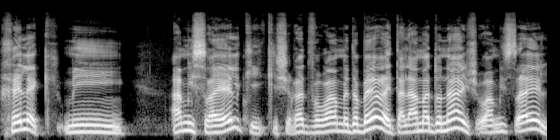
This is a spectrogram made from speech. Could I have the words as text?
חלק מעם ישראל? כי, כי שירת דבורה מדברת על עם אדוני, שהוא עם ישראל.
